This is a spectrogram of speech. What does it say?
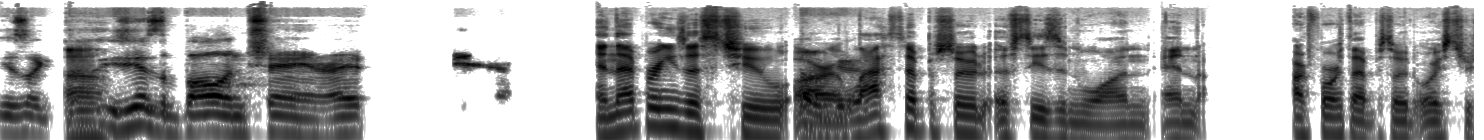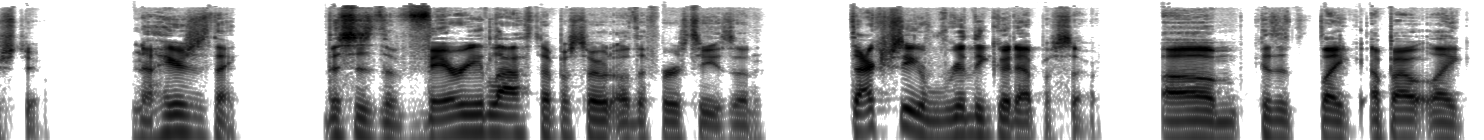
he's like Oh. he has the ball and chain, right? Yeah. And that brings us to our good. last episode of season one and our fourth episode, Oyster Stew. Now, here's the thing this is the very last episode of the first season. It's actually a really good episode. Um, because it's like about like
